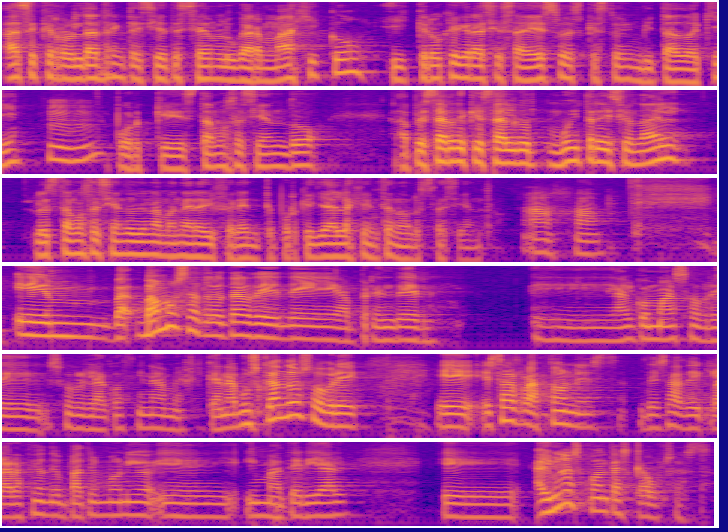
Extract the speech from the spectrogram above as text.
hace que Roldán 37 sea un lugar mágico y creo que gracias a eso es que estoy invitado aquí, porque estamos haciendo, a pesar de que es algo muy tradicional, lo estamos haciendo de una manera diferente, porque ya la gente no lo está haciendo. Ajá. Em, vamos a tratar de, aprender eh, algo más sobre, sobre la cocina mexicana, buscando sobre eh, esas razones de esa declaración de patrimonio eh, inmaterial. hay unas cuantas causas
